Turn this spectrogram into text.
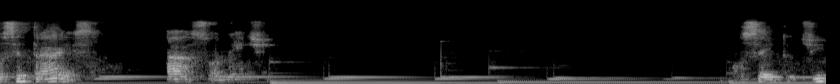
Você traz à sua mente conceito de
